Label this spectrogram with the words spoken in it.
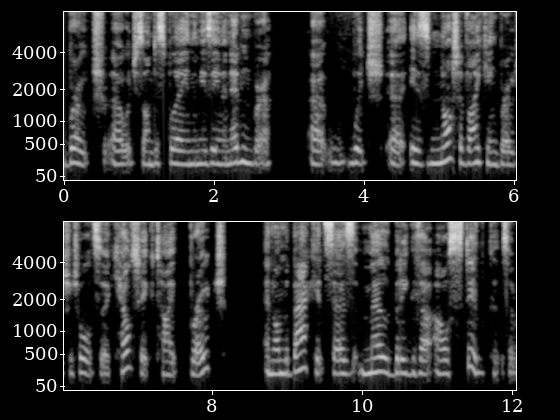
brooch, uh, which is on display in the museum in Edinburgh, uh, which uh, is not a Viking brooch at all. It's a Celtic type brooch. And on the back it says Melbrigða á Stilk. So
